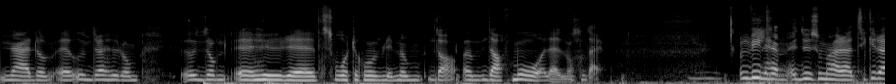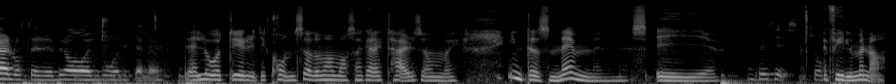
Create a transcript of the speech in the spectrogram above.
när de, eh, undrar hur de, om, eh, hur eh, svårt det kommer bli med Da- Darth Maul eller något sånt där. Wilhelm, du som här, tycker du det här låter bra eller dåligt eller? Det låter ju lite konstigt. De har massa karaktärer som inte ens nämns i Precis. filmerna.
